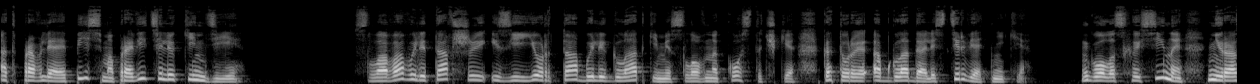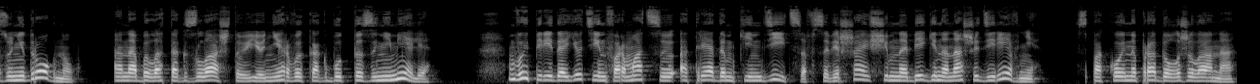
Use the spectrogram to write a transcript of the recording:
отправляя письма правителю Киндии. Слова, вылетавшие из ее рта, были гладкими, словно косточки, которые обглодали стервятники. Голос Хесины ни разу не дрогнул. Она была так зла, что ее нервы как будто занемели. «Вы передаете информацию отрядам киндийцев, совершающим набеги на наши деревни», — спокойно продолжила она.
